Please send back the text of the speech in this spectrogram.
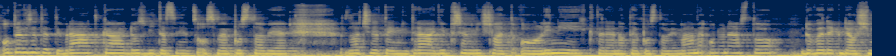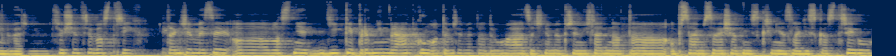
otevřete ty vrátka, dozvíte se něco o své postavě, začnete mít rádi, přemýšlet o liniích, které na té postavě máme, ono nás to dovede k dalším dveřím, což je třeba střih. Takže my si o, vlastně díky prvním vrátkům otevřeme ta druhá a začneme přemýšlet nad obsahem své šatní skříně z hlediska střihu.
